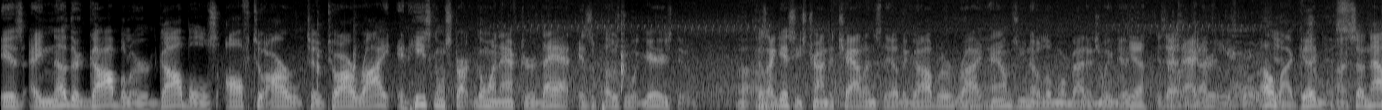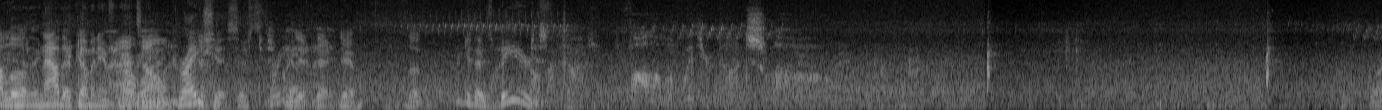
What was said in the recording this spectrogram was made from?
is another gobbler gobbles off to our to, to our right, and he's going to start going after that as opposed to what Gary's doing. Because I guess he's trying to challenge the other gobbler, right? Helms, you know a little more about it than we do. Yeah. Is that That's accurate? exactly what's going on. Oh, my goodness. All right, so now look, now they're coming in from Oh, everywhere. my gracious. There's three of Yeah, them. yeah, yeah. Look. Look at those beards. Oh, Follow him with your gun slow. I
